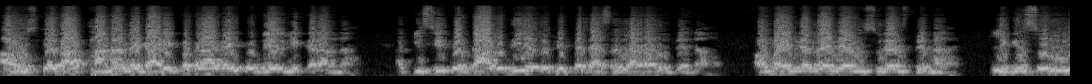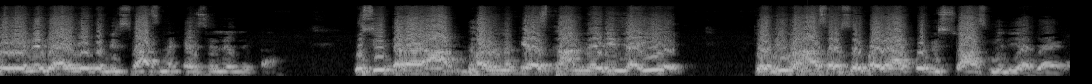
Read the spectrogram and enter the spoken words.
और उसके बाद थाना में गाड़ी पकड़ा गई तो बेल भी कराना है। और किसी को दाग दिए तो फिर पचास हज़ार देना है। और महीने महीने इंश्योरेंस देना है। लेकिन शुरू में लेने जाएँगे तो विश्वास में कैसे ले लेता है? उसी तरह आप धर्म के स्थान में भी जाइए तो भी वहाँ सबसे पहले आपको विश्वास में लिया जाएगा।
